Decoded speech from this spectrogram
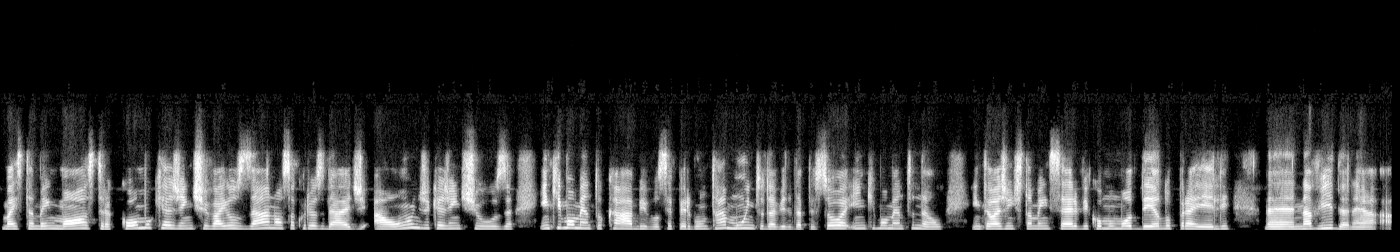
mas também mostra como que a gente vai usar a nossa curiosidade, aonde que a gente usa, em que momento cabe você perguntar muito da vida da pessoa e em que momento não. Então a gente também serve como modelo para ele né, na vida, né? A,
